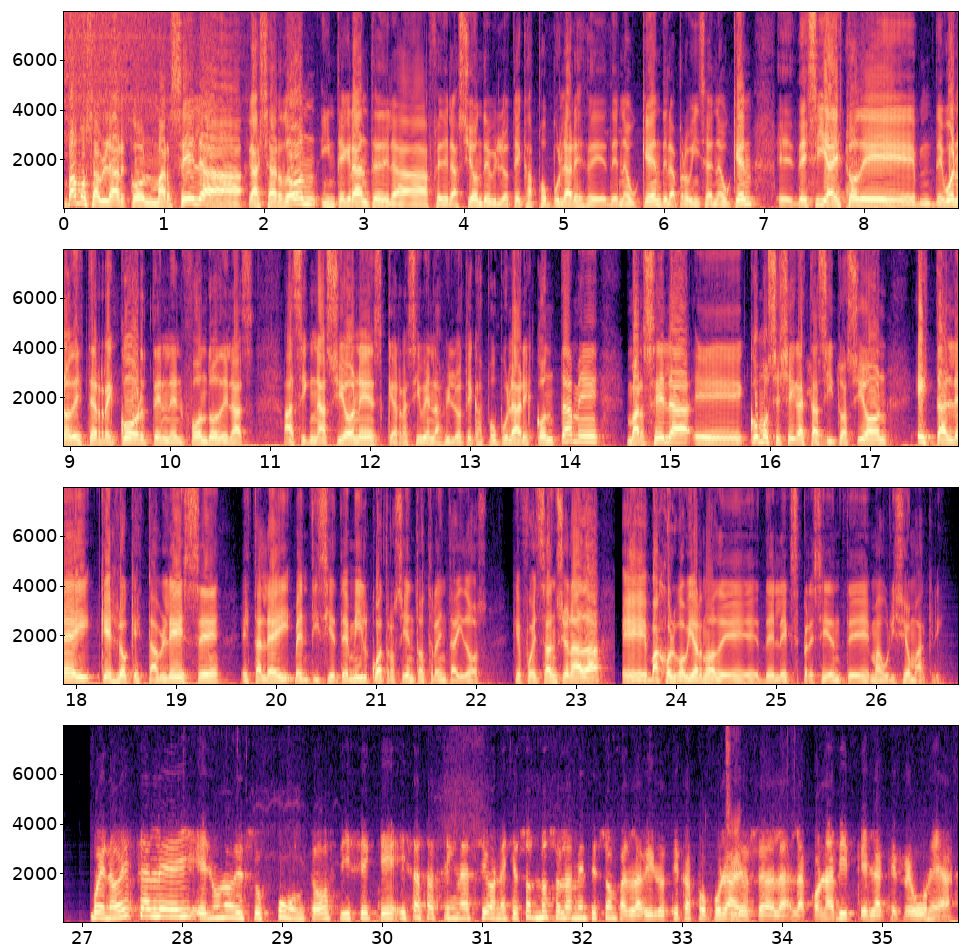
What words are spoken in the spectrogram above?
Vamos a hablar con Marcela Gallardón, integrante de la Federación de Bibliotecas Populares de, Neuquén, de la provincia de Neuquén. Eh, decía esto de, bueno, de este recorte en el fondo de las asignaciones que reciben las bibliotecas populares. Contame, Marcela, eh, cómo se llega a esta situación, esta ley, qué es lo que establece, esta ley 27.432 que fue sancionada eh, bajo el gobierno de, del expresidente Mauricio Macri. Bueno, esta ley en uno de sus puntos dice que esas asignaciones, que son, no solamente son para las bibliotecas populares, o sea, la, la, CONAVIP, que es la que reúne a,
